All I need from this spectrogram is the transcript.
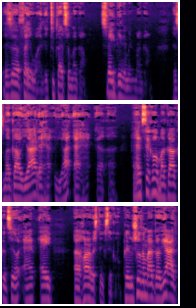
This is I'll tell you why. There are two types of magal. Tzvei dinim in magal. There's magal yad, a, a, a, a hand sickle, magal conceal, and a, a harvesting sickle. Perushul magal yad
